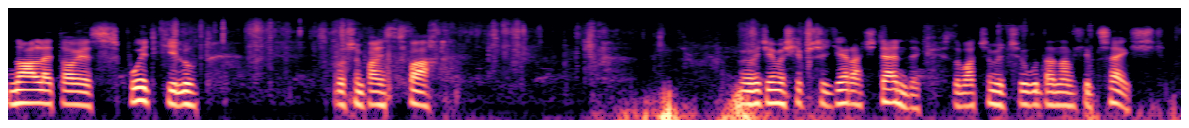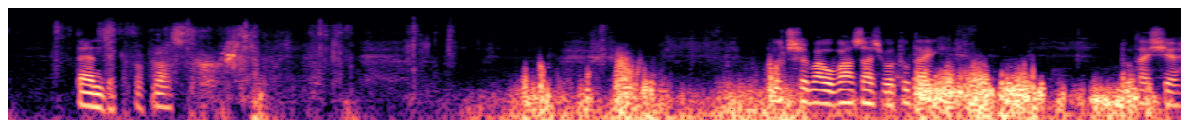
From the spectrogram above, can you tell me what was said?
no ale to jest płytki lód. Proszę Państwa, my będziemy się przydzierać tędyk. Zobaczymy, czy uda nam się przejść. Tędyk po prostu. Trzeba uważać, bo tutaj tutaj się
